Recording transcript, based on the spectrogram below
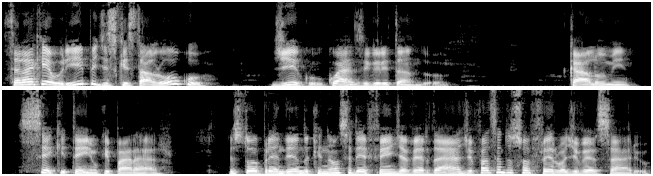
Será que é Eurípides que está louco? Digo, quase gritando. Calo-me. Sei que tenho que parar. Estou aprendendo que não se defende a verdade fazendo sofrer o adversário,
